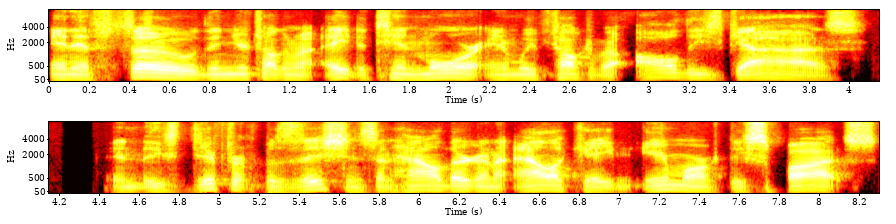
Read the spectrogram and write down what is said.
And if so, then you're talking about eight to 10 more. And we've talked about all these guys in these different positions and how they're going to allocate and earmark these spots.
